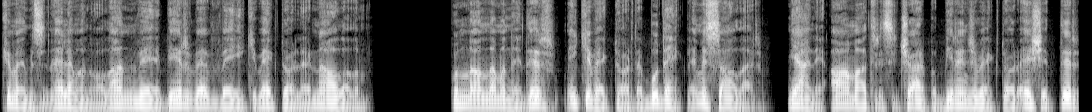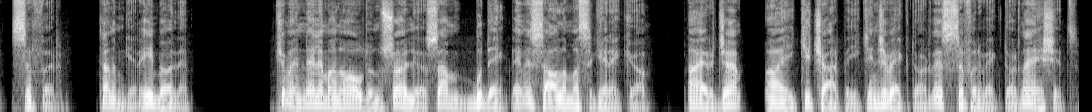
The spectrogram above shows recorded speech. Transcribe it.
kümemizin elemanı olan v1 ve v2 vektörlerini alalım. Bunun anlamı nedir? İki vektör de bu denklemi sağlar. Yani A matrisi çarpı birinci vektör eşittir 0. Tanım gereği böyle. Kümenin elemanı olduğunu söylüyorsam, bu denklemi sağlaması gerekiyor. Ayrıca, a2 çarpı ikinci vektör de 0 vektörüne eşit.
